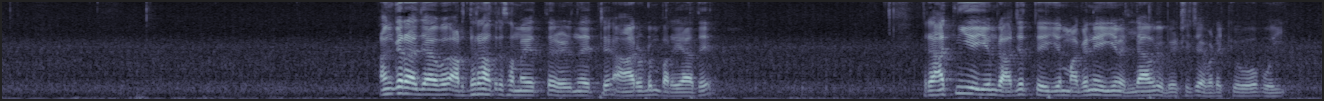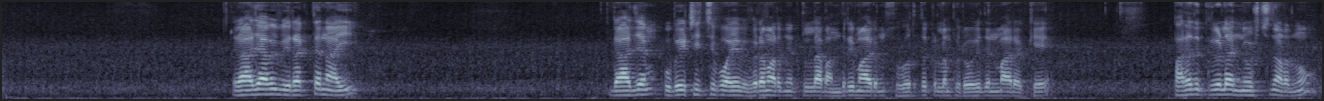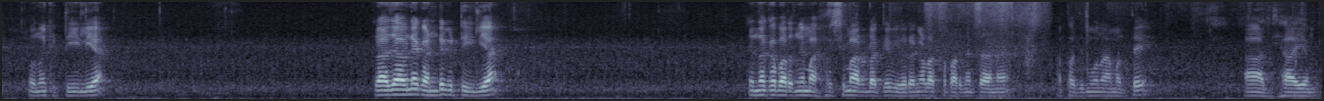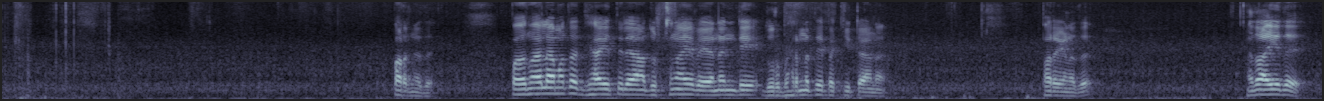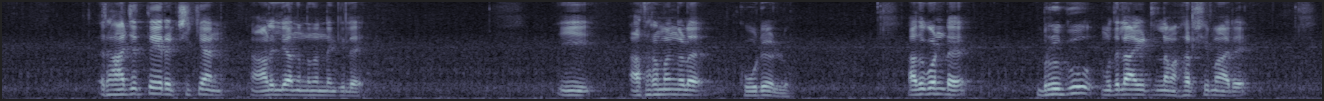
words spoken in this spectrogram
അംഗരാജാവ് അർദ്ധരാത്രി സമയത്ത് എഴുന്നേറ്റ് ആരോടും പറയാതെ രാജ്ഞിയെയും രാജ്യത്തെയും മകനെയും എല്ലാവരും ഉപേക്ഷിച്ച് എവിടേക്കോ പോയി. രാജാവ് വിരക്തനായി രാജ്യം ഉപേക്ഷിച്ചു പോയ വിവരമറിഞ്ഞിട്ടുള്ള മന്ത്രിമാരും സുഹൃത്തുക്കളും പുരോഹിതന്മാരൊക്കെ പല ദിക്കുകൾ അന്വേഷിച്ച് നടന്നു. ഒന്നും കിട്ടിയില്ല. രാജാവിനെ കണ്ടു കിട്ടിയില്ല എന്നൊക്കെ പറഞ്ഞ് മഹർഷിമാരുടെയൊക്കെ വിവരങ്ങളൊക്കെ പറഞ്ഞിട്ടാണ് പതിമൂന്നാമത്തെ ആ അധ്യായം പറഞ്ഞത്. പതിനാലാമത്തെ അധ്യായത്തിൽ ആ ദുഷ്ടനായ വേനന്റെ ദുർഭരണത്തെ പറ്റിയിട്ടാണ് പറയണത്. അതായത് രാജ്യത്തെ രക്ഷിക്കാൻ ആളില്ല എന്നുണ്ടെന്നുണ്ടെങ്കിൽ ഈ അധർമ്മങ്ങൾ കൂടുകയുള്ളൂ. അതുകൊണ്ട് ഭൃഗു മുതലായിട്ടുള്ള മഹർഷിമാർ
